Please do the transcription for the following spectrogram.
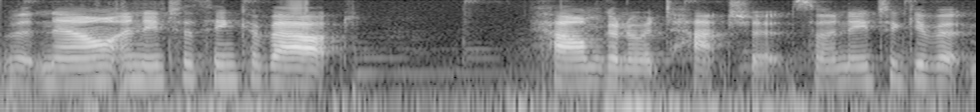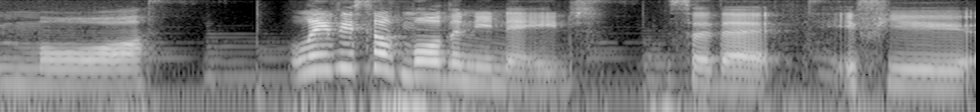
But now I need to think about how I'm going to attach it. So I need to give it more, leave yourself more than you need so that if you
